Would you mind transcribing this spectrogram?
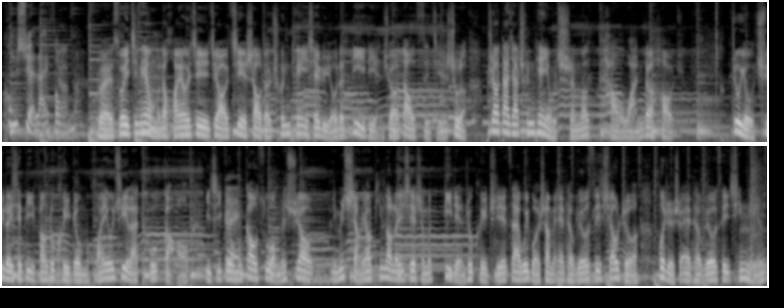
空穴来风。对，所以今天我们的环游记就要介绍的春天一些旅游的地点就要到此结束了。不知道大家春天有什么好玩的好？就有趣的一些地方都可以给我们环游记来投稿，以及给我们告诉我们需要你们想要听到的一些什么地点，就可以直接在微博上面艾特 @VOC 肖哲，或者是艾特 @VOC 青柠。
